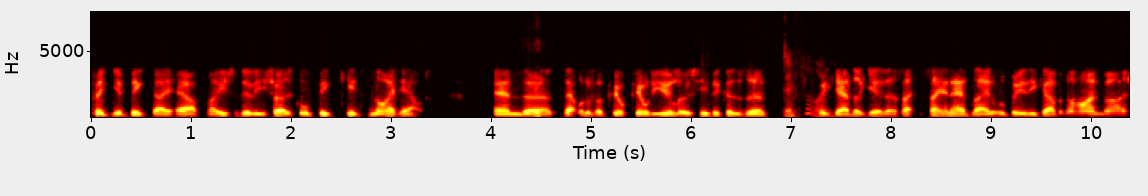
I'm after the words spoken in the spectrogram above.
Speaking of Big Day Out, I used to do these shows called Big Kids Night Out, and uh, that would have appealed, to you, Lucy, because uh, we gather together. Say, say in Adelaide, it would be the Governor Hindmarsh.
